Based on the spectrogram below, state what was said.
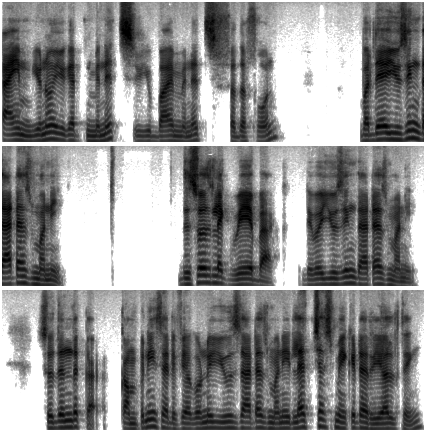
time you know you get minutes you buy minutes for the phone but they're using that as money. This was like way back. They were using that as money. So then the co- company said if you're going to use that as money let's just make it a real thing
